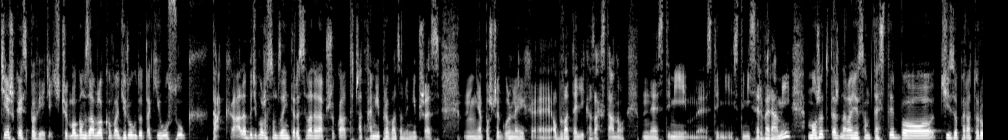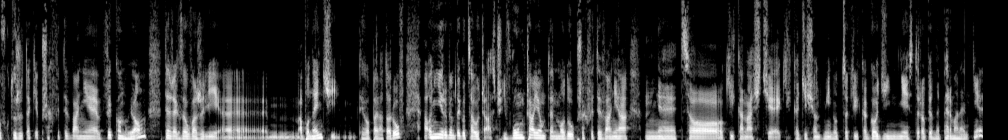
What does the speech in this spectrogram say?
Ciężko jest powiedzieć. Czy mogą zablokować ruch do takich usług? Tak, ale być może są zainteresowane na przykład przykład czatami prowadzonymi przez mm, poszczególnych e, obywateli Kazachstanu mm, z tymi, z tymi, z tymi serwerami. Może to też na razie są testy, bo ci z operatorów, którzy takie przechwytywanie wykonują, też jak zauważyli e, abonenci tych operatorów, a oni nie robią tego cały czas, czyli włączają ten moduł przechwytywania mm, co kilkanaście, kilkadziesiąt minut, co kilka godzin, nie jest to robione permanentnie.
